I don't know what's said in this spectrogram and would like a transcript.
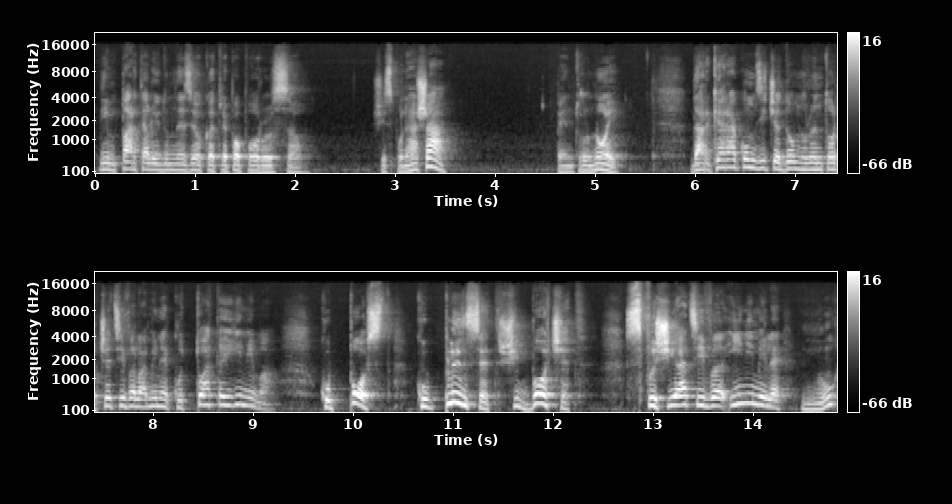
din partea lui Dumnezeu către poporul său. Și spune așa, pentru noi, dar chiar acum zice Domnul, întorceți-vă la mine cu toată inima, cu post, cu plânset și bocet. Sfâșiați-vă inimile, nu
